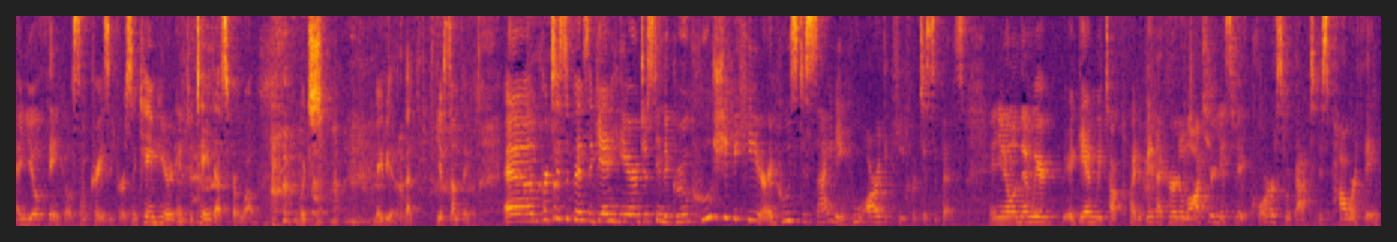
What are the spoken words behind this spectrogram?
and you'll think, oh, some crazy person came here and entertained us for a while, which maybe that gives something. And participants, again, here, just in the group, who should be here and who's deciding who are the key participants? And you know, and then we're again we talked quite a bit. I heard a lot here yesterday. Of course, we're back to this power thing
